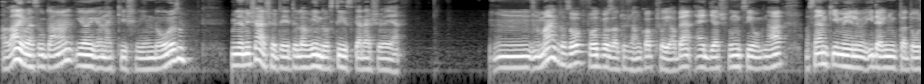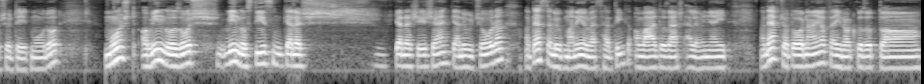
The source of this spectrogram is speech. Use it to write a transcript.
az iOS után jöjjön egy kis Windows, ugyanis elsötétül a Windows 10 keresője. Mm, a Microsoft fokozatosan kapcsolja be egyes funkcióknál a szemkímélő idegnyugtató sötét módot. Most a Windowsos, Windows 10 keres, keresése került sorra, a tesztelők már élvezhetik a változás előnyeit. A Dev csatornája feliratkozott a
